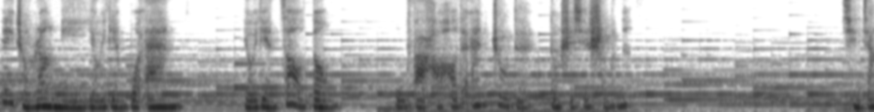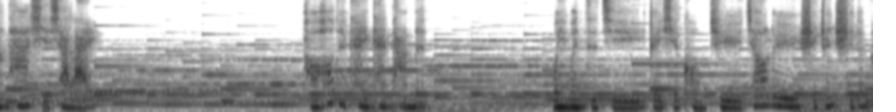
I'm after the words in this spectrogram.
那种让你有一点不安、有一点躁动、无法好好的安住的，都是些什么呢？请将它写下来，好好的看一看它们，问一问自己：这些恐惧、焦虑是真实的吗？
